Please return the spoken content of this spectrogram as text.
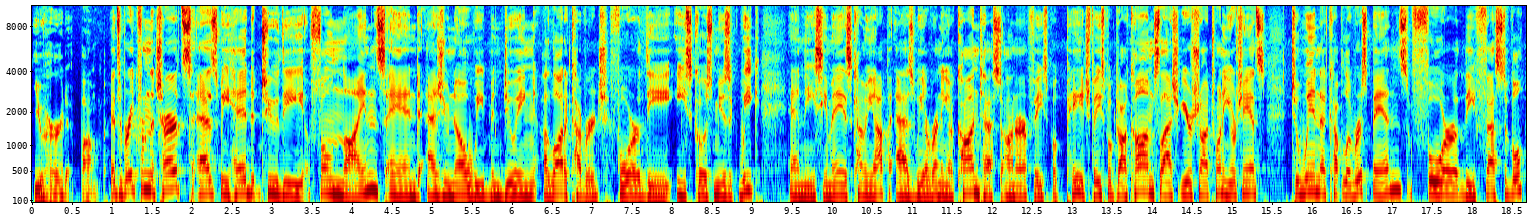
You heard Bump. It's a break from the charts as we head to the phone lines. And as you know, we've been doing a lot of coverage for the East Coast Music Week, and the ECMA is coming up as we are running a contest on our Facebook page, facebook.com slash earshot20. Your chance to win a couple of wristbands for the festival.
